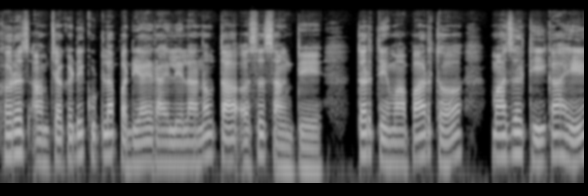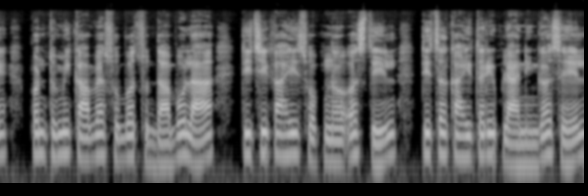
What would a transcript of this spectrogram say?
खरंच आमच्याकडे कुठला पर्याय राहिलेला नव्हता असं सांगते. तर तेव्हा पार्थ माझं ठीक आहे पण तुम्ही काव्यासोबतसुद्धा बोला. तिची काही स्वप्न असतील तिचं काहीतरी प्लॅनिंग असेल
